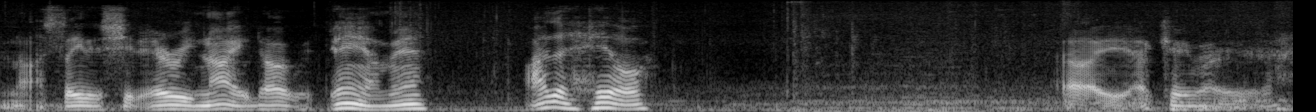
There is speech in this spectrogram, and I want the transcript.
No, I say this shit every night, dog. But damn, man. Why the hell? Oh, yeah, I came out here.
